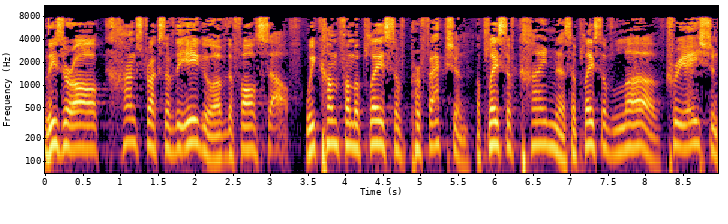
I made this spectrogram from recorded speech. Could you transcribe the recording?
These are all constructs of the ego, of the false self. We come from a place of perfection, a place of kindness, a place of love, creation.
